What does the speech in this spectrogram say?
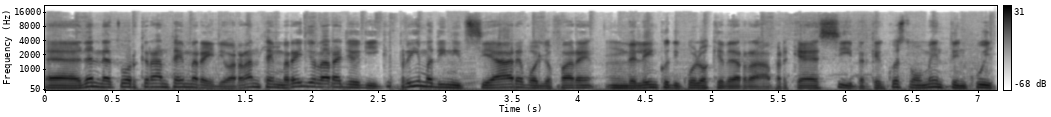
eh, del network Runtime Radio. Runtime Radio, la Radio Geek. Prima di iniziare voglio fare un elenco di quello che verrà perché sì, perché in questo momento in cui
